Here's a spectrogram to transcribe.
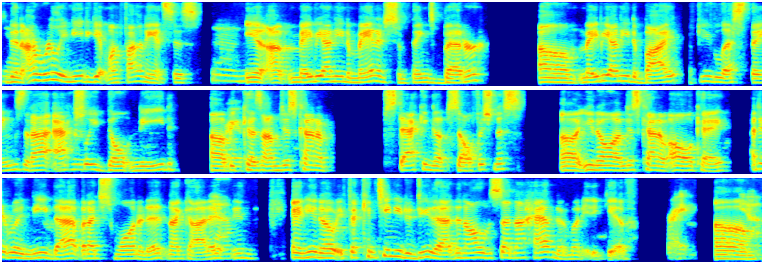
then I really need to get my finances Mhm. you I, maybe I need to manage some things better. Um, maybe I need to buy a few less things that I Mhm. actually don't need uh, Right. because I'm just kind of stacking up selfishness. Uh, you know, I'm just kind of, oh, okay, I didn't really need that, but I just wanted it and I got it. Yeah. And and you know, if I continue to do that, then all of a sudden I have no money to give. right Um, yeah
